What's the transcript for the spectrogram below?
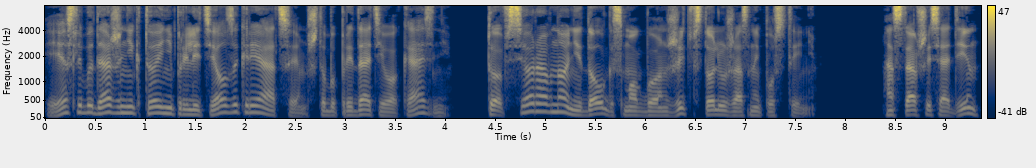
Если бы даже никто и не прилетел за креацием, чтобы предать его казни, то все равно недолго смог бы он жить в столь ужасной пустыне. Оставшись один,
